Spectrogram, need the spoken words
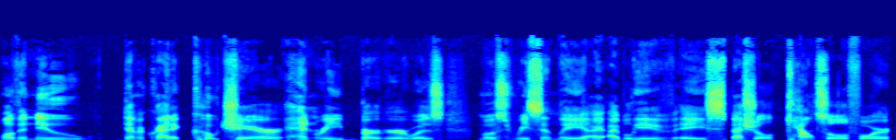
Well, the new Democratic co-chair Henry Berger was most recently, I, I believe, a special counsel for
